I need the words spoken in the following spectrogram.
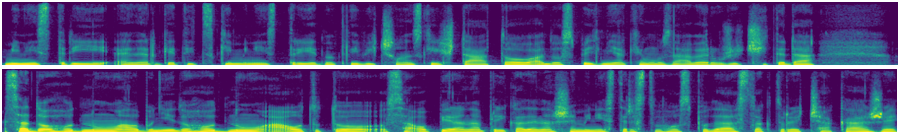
ministri, energetickí ministri jednotlivých členských štátov a dospieť k nejakému záveru, že či teda sa dohodnú alebo nedohodnú a o toto sa opiera napríklad aj naše ministerstvo hospodárstva, ktoré čaká, že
